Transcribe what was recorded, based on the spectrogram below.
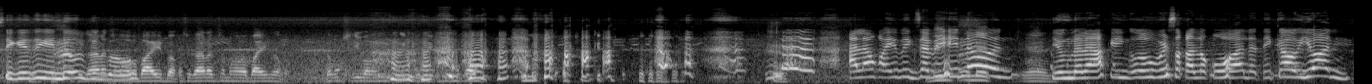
Sige, sige, hindi ako Kasagaran sa mga babae ba? Kasagaran sa mga babae nga. Dakong siwang ngipin mukha. Alam ko ibig sabihin Link nun. ulit. Yan. Yung lalaking over sa kalokohan at ikaw yon.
